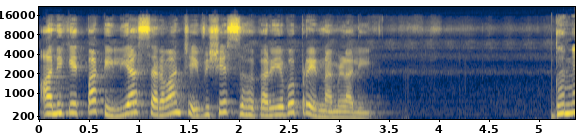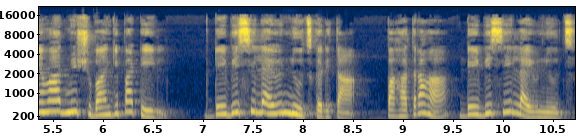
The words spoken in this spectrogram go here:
अनिकेत पाटील या सर्वांचे विशेष सहकार्य व प्रेरणा मिळाली. धन्यवाद मी शुभांगी पाटील. डेबीसी लाईव्ह न्यूजकरिता. पाहत रहा डेबीसी लाईव्ह न्यूज.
